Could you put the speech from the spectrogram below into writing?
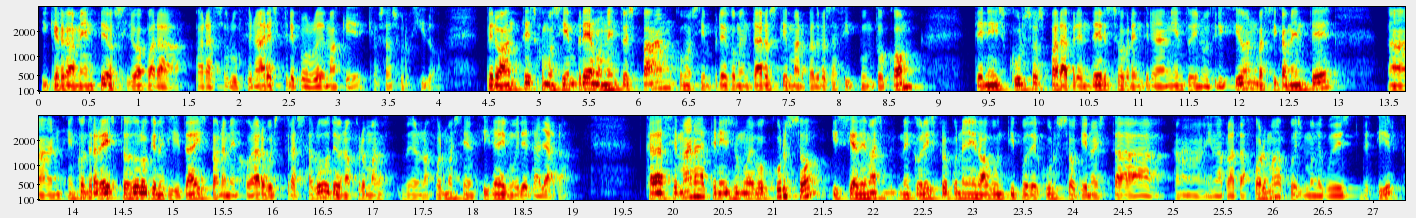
y que realmente os sirva para, solucionar este problema que, os ha surgido. Pero antes, como siempre, el momento spam, como siempre, comentaros que marpadrosafit.com tenéis cursos para aprender sobre entrenamiento y nutrición. Básicamente, encontraréis todo lo que necesitáis para mejorar vuestra salud de una, forma, de una forma sencilla y muy detallada. Cada semana tenéis un nuevo curso y si además me queréis proponer algún tipo de curso que no está ah, en la plataforma, pues me lo podéis decir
